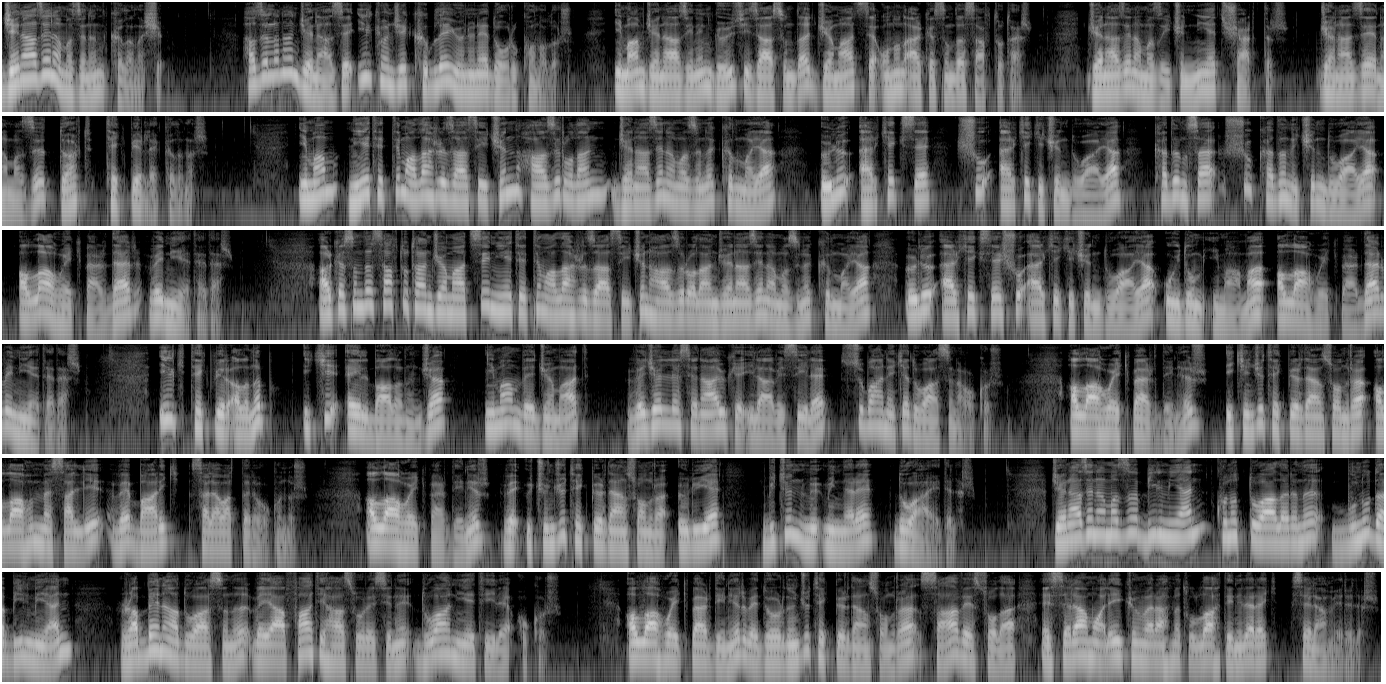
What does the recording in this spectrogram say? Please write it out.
Cenaze namazının kılınışı. Hazırlanan cenaze ilk önce kıble yönüne doğru konulur. İmam cenazenin göğüs hizasında, cemaat ise onun arkasında saf tutar. Cenaze namazı için niyet şarttır. Cenaze namazı dört tekbirle kılınır. İmam, niyet ettim Allah rızası için hazır olan cenaze namazını kılmaya, ölü erkekse şu erkek için duaya, kadınsa şu kadın için duaya Allahu Ekber der ve niyet eder. Arkasında saf tutan cemaat ise niyet ettim Allah rızası için hazır olan cenaze namazını kılmaya, ölü erkekse şu erkek için duaya, uydum imama Allahu Ekber der ve niyet eder. İlk tekbir alınıp iki el bağlanınca imam ve cemaat ve Celle Senayüke ilavesiyle Sübhaneke duasını okur. Allahu Ekber denir. İkinci tekbirden sonra Allahümme salli ve barik salavatları okunur. Allahu Ekber denir ve üçüncü tekbirden sonra ölüye bütün müminlere dua edilir. Cenaze namazı bilmeyen kunut dualarını bunu da bilmeyen Rabbena duasını veya Fatiha suresini dua niyetiyle okur. Allahu Ekber denir ve dördüncü tekbirden sonra sağa ve sola Esselamu Aleyküm ve Rahmetullah denilerek selam verilir.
